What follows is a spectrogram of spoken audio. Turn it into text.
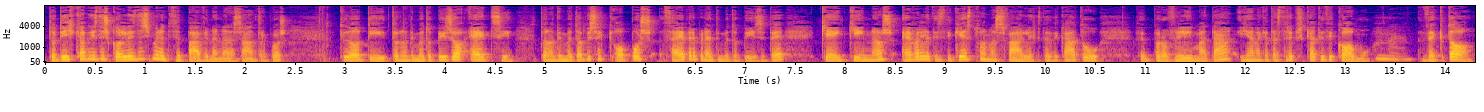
Το ότι έχει κάποιες δυσκολίες δεν σημαίνει ότι δεν πάβει να είναι ένας άνθρωπος. Το ότι τον αντιμετωπίζω έτσι. Τον αντιμετώπισε όπως θα έπρεπε να αντιμετωπίζεται και εκείνος έβαλε τις δικές του ανασφάλειες και τα δικά του προβλήματα για να καταστρέψει κάτι δικό μου. Ναι. Δεκτό.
